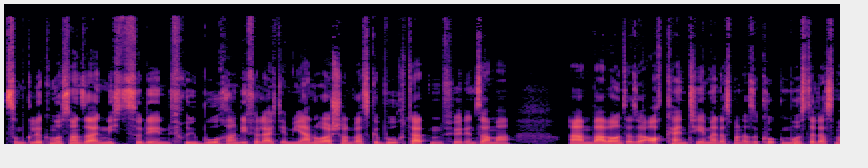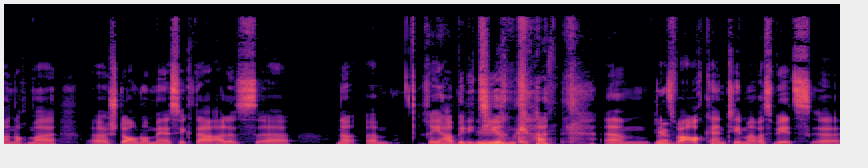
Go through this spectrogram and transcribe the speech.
zum Glück, muss man sagen, nicht zu den Frühbuchern, die vielleicht im Januar schon was gebucht hatten für den Sommer. Ähm, war bei uns also auch kein Thema, dass man also gucken musste, dass man nochmal äh, stornomäßig da alles äh, ne, ähm, rehabilitieren mhm. kann. Ähm, das ja. war auch kein Thema, was wir jetzt äh,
